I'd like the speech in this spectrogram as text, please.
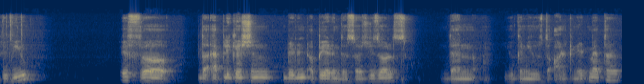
preview if uh, the application didn't appear in the search results then you can use the alternate method.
